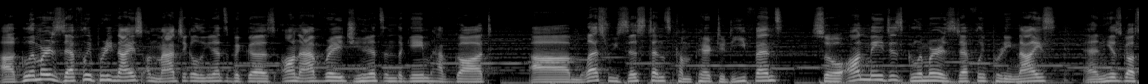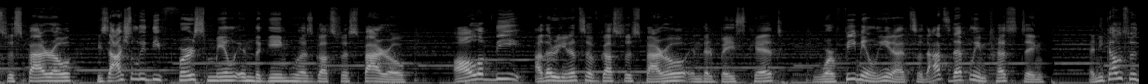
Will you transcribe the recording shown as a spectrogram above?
Uh, glimmer is definitely pretty nice on magical units because on average units in the game have got um, less resistance compared to defense. So on mages, Glimmer is definitely pretty nice. And he has got Swift Sparrow. He's actually the first male in the game who has got Swift Sparrow. All of the other units of Swift Sparrow in their base kit were female units, so that's definitely interesting. And he comes with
